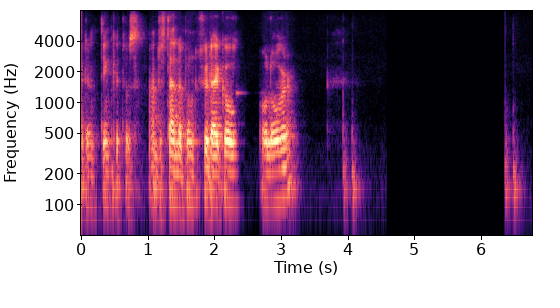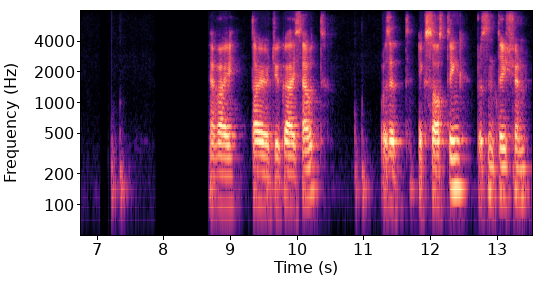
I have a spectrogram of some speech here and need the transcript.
I don't think it was understandable. Should I go all over? Have I tired you guys out? Was it exhausting presentation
